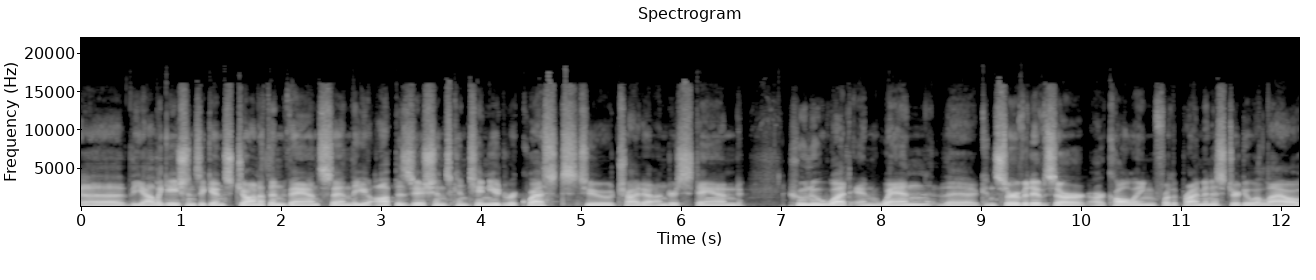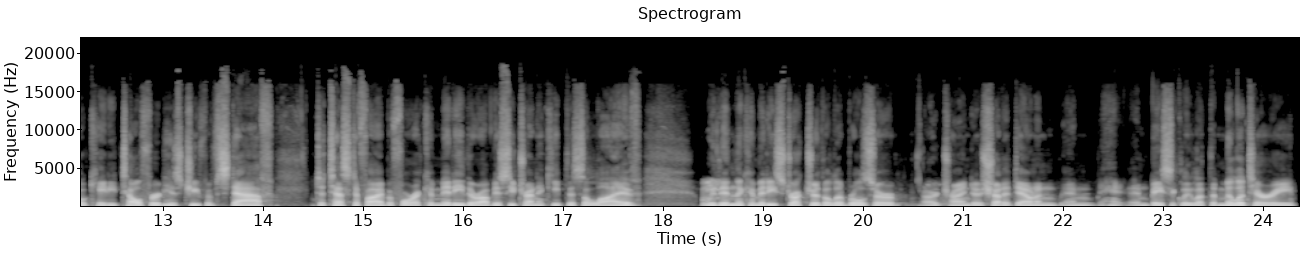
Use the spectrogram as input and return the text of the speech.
uh, the allegations against Jonathan Vance and the opposition's continued requests to try to understand who knew what and when. The conservatives are, are calling for the prime minister to allow Katie Telford, his chief of staff, to testify before a committee. They're obviously trying to keep this alive within the committee structure. The liberals are are trying to shut it down and and and basically let the military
